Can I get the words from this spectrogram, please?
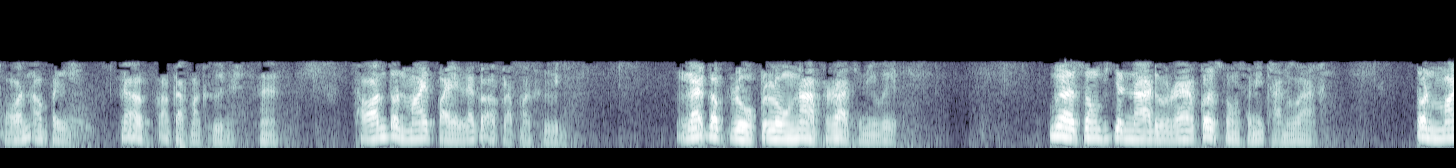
ถอนเอาไป แล้วเอากลับมาคืนถอนต้นไม้ไปแล้วก็เอากลับมาคืน แล้วก็ปลูกลงหน้าพระราชนิเวศ เมื่อทรงพิจารณาดูแล้วก็ทรงสันนิษฐานว่า ต้นไม้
